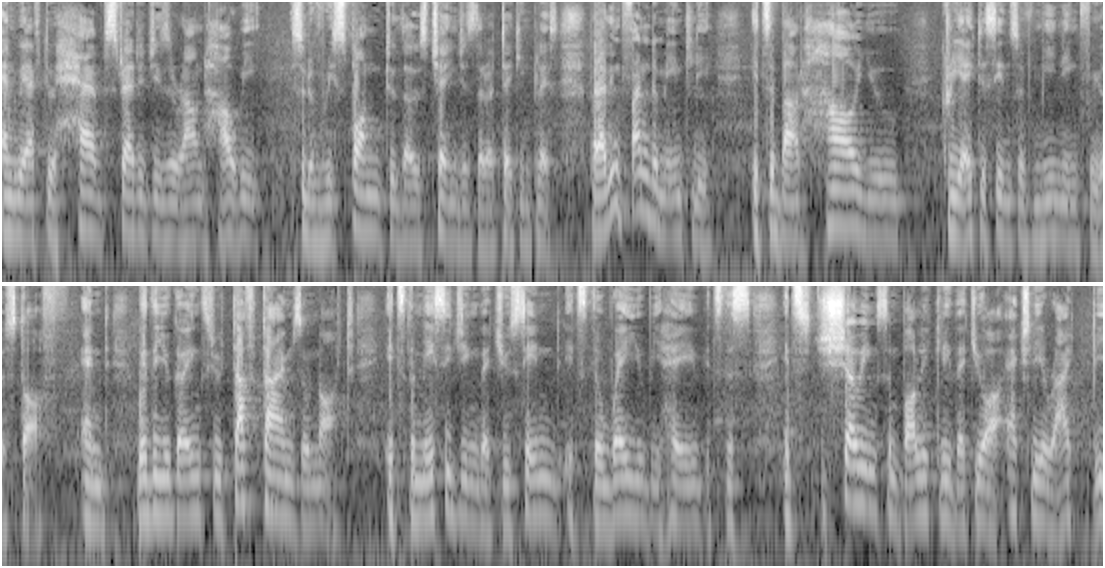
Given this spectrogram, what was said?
and we have to have strategies around how we sort of respond to those changes that are taking place. But I think fundamentally, it's about how you create a sense of meaning for your staff. And whether you're going through tough times or not, it's the messaging that you send, it's the way you behave, it's this, it's showing symbolically that you are actually right. Be,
